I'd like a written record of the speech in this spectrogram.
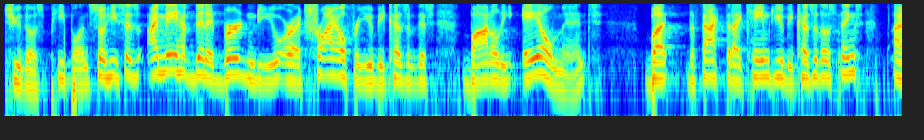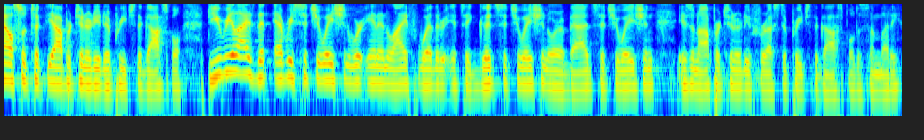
to those people. And so he says, I may have been a burden to you or a trial for you because of this bodily ailment. But the fact that I came to you because of those things, I also took the opportunity to preach the gospel. Do you realize that every situation we're in in life, whether it's a good situation or a bad situation, is an opportunity for us to preach the gospel to somebody?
